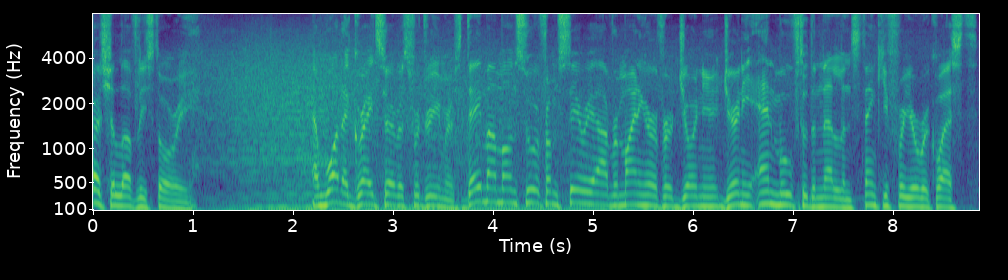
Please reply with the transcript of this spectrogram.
Such a lovely story. And what a great service for dreamers. Dema Mansour from Syria reminding her of her journey, and move to the Netherlands. Thank you for your request.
